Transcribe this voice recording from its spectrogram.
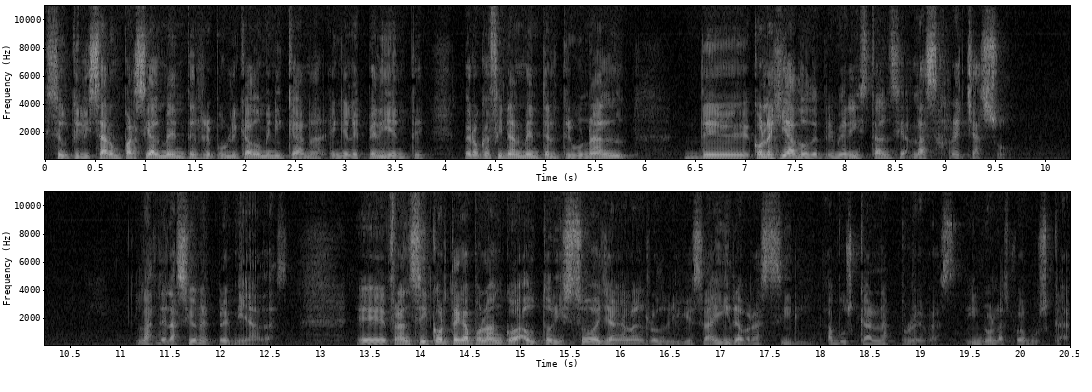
se utilizaron parcialmente en República Dominicana en el expediente, pero que finalmente el tribunal de, colegiado de primera instancia las rechazó, las delaciones premiadas. Eh, Francisco Ortega Polanco autorizó a Jean Alain Rodríguez a ir a Brasil a buscar las pruebas y no las fue a buscar.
